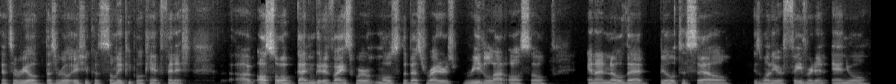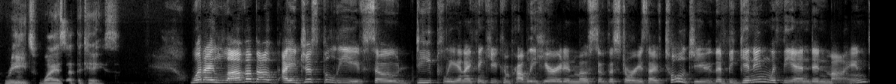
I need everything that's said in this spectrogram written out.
that's a real that's a real issue because so many people can't finish. I've also gotten good advice where most of the best writers read a lot also. And I know that Built to Sell is one of your favorite and annual mm. reads. Why is that the case? What I love about I just believe so deeply and I think you can probably hear it in most of the stories I've told you, the beginning with the end in mind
